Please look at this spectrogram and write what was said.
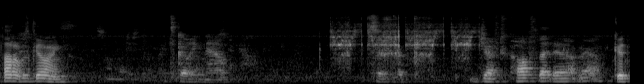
thought it was going. It's going now. So, do you have to cough that out now? Good.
